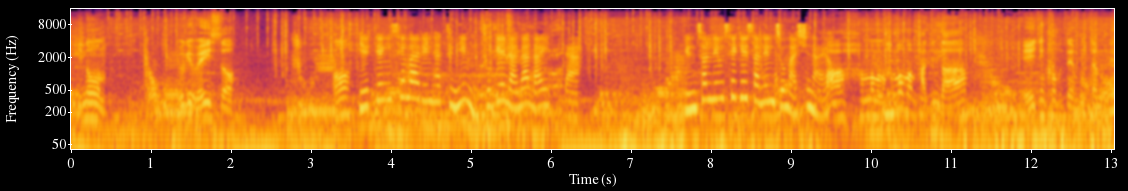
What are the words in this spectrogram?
이놈 여기 왜 있어 어? 1등 세마린 하트님 두 개나 나 있다. 윤철님 세계사는 좀 아시나요? 아, 한 번만, 한 번만 봐준다. 에이징 커브 때문에 못 잡네요.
